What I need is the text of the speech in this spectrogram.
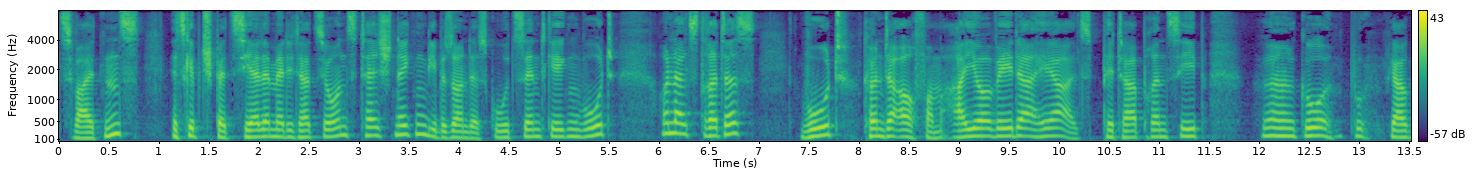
Zweitens, es gibt spezielle Meditationstechniken, die besonders gut sind gegen Wut. Und als drittes, Wut könnte auch vom Ayurveda her als Pitta-Prinzip ja,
